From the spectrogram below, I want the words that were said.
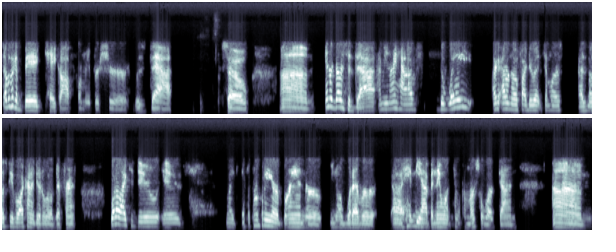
that was like a big takeoff for me for sure was that. So, um, in regards to that, I mean, I have the way I, I don't know if I do it similar as most people. I kind of do it a little different. What I like to do is like if a company or a brand or you know whatever uh, hit me up and they want some commercial work done, um,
